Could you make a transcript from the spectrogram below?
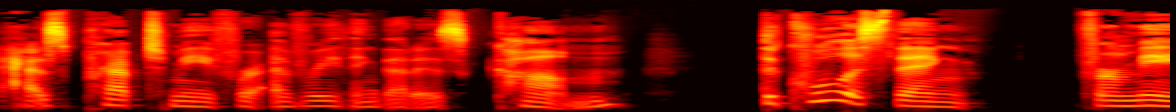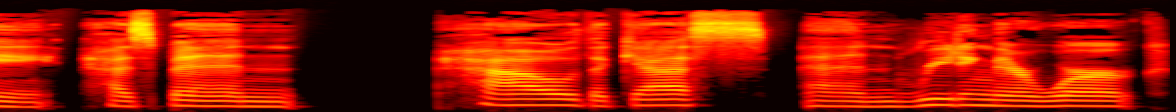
has prepped me for everything that has come. The coolest thing for me has been how the guests and reading their work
